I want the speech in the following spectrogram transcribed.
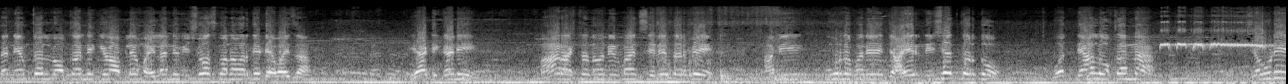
तर नेमकं लोकांनी किंवा आपल्या महिलांनी विश्वास कोणावरती ठेवायचा? या ठिकाणी महाराष्ट्र नवनिर्माण सेनेतर्फे आम्ही पूर्णपणे जाहीर निषेध करतो व त्या लोकांना जेवढी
